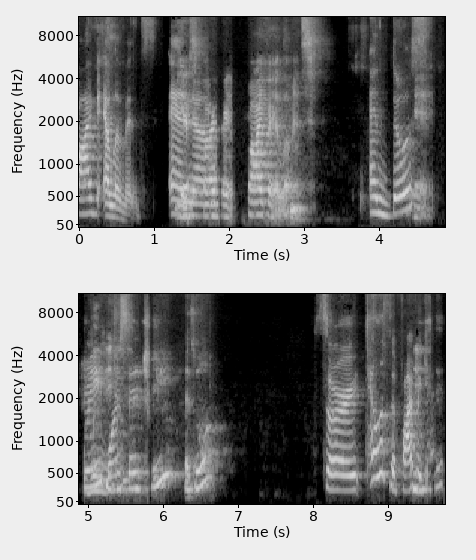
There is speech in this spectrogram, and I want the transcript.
Five elements. And yes, five, uh, five elements. And those yeah. three. Did want... you say three as well? So tell us the 5 mm-hmm. again.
